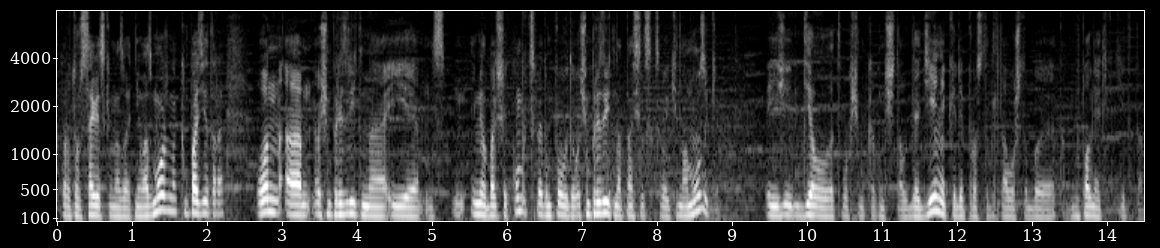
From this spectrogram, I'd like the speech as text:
которого тоже советским назвать невозможно, композитора, он э, очень презрительно и с- имел большие комплексы по этому поводу, очень презрительно относился к своей киномузыке и делал это, в общем, как он считал, для денег или просто для того, чтобы там, выполнять какие-то там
